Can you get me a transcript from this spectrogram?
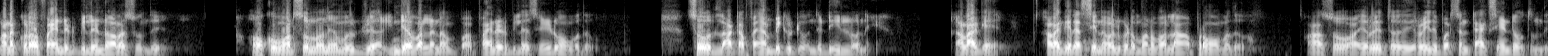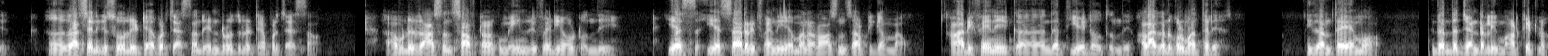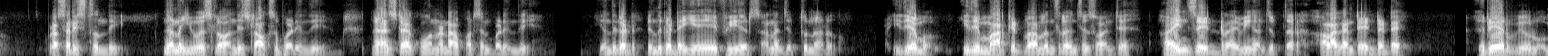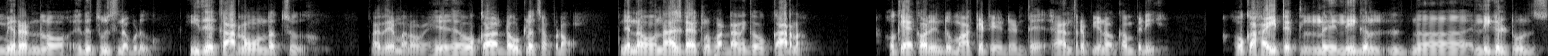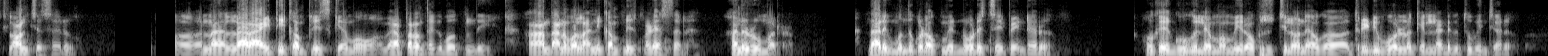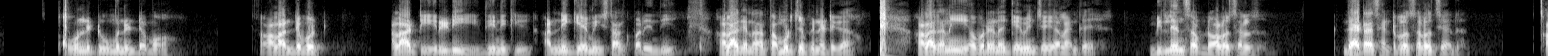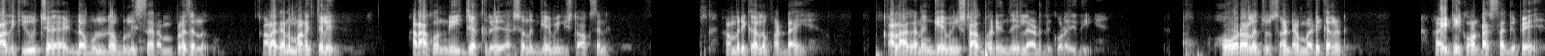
మనకు కూడా ఫైవ్ హండ్రెడ్ బిలియన్ డాలర్స్ ఉంది. ఒక వర్షంలోనే ఇండియా వల్లనే ఫైవ్ హండ్రెడ్ బిలియన్స్ వేయడం అవ్వదు. సో లాట్ ఆఫ్ అంబిక్యూటీ ఉంది డీల్లోనే. అలాగే అలాగే రష్యన్ వాళ్ళు కూడా మన వల్ల ఆపరం అవ్వదు. సో ఆ ఇరవై ఇరవై ఐదు పర్సెంట్ ట్యాక్స్ ఏంటి అవుతుంది? రసాయనిక రష్యానికి సోలీ టేపర్ చేస్తాం రెండు రోజుల్లో టేపర్ చేస్తాం. అప్పుడు రాసన్ సాఫ్ట్ నాకు మెయిన్ రిఫైనరీ ఒకటి ఉంది. ఎస్ ఎస్ఆర్ రిఫైనరీ మన రాసన్ సాఫ్ట్కి అమ్మాం. ఆ రిఫైనరీ గతి ఏట్ అవుతుంది? అలా కూడా మాకు తెలియదు. ఇదంతా ఏమో ఇదంతా జనరల్ ఈ మార్కెట్లో ప్రసరిస్తుంది. నిన్న యూఎస్లో అన్ని స్టాక్స్ పడింది. Nasdaq one and half percent పడింది. ఎందుకంటే ఎందుకంటే ఏ ఫియర్స్ అని చెప్తున్నారు. ఇదేమో ఇది మార్కెట్ బ్యాలెన్స్లో ఏం చేసాం అంటే హైన్సైడ్ డ్రైవింగ్ అని చెప్తారు. అలాగంటే ఏంటంటే రేర్ వ్యూలో మిరర్లో ఏదో చూసినప్పుడు ఇదే కారణం ఉండొచ్చు. అదే మనం ఒక డౌట్లో చెప్పడం. నిన్న నాస్డాక్లో పడడానికి ఒక కారణం. ఓకే అకార్డింగ్ టు మార్కెట్ ఏంటంటే ఆంథ్రపియన్ కంపెనీ ఒక hi-tech legal legal tools launch చేశారు. లారా ఐటీ కంపెనీస్కి ఏమో వ్యాపారం తగ్గిపోతుంది. దానివల్ల అన్ని కంపెనీస్ పడేస్తారు అని రూమర్. దానికి ముందు కూడా ఒక మీరు నోటీస్ చేయింటారు ఓకే గూగుల్ ఏమో మీరు ఒక స్విచ్లోనే ఒక త్రీ డీ వరల్డ్లోకి వెళ్ళినట్టుగా చూపించారు. ఓన్లీ టూ మినిట్ ఏమో అలాంటి బట్ అలాంటి ఇరిడి దీనికి అన్ని గేమింగ్ స్టాక్ పడింది. అలాగే నా తమ్ముడు చెప్పినట్టుగా అలాగని ఎవరైనా గేమింగ్ చేయాలంటే బిలియన్స్ ఆఫ్ డాలర్స్ సెలవు డేటా సెంటర్లో సెలవు చేయాలి. అది యూజ్ చేయాలి డబ్బులు డబ్బులు ఇస్తారు ప్రజలు? అలాగని మనకు తెలియదు అలా కొన్ని నీ జక్ రియాక్షన్ గేమింగ్ స్టాక్స్ అని అమెరికాలో పడ్డాయి. అలాగనే గేమింగ్ స్టాక్ పడింది. ఇలాంటిది కూడా ఇది. ఓవరాల్ చూస్తుంటే మెడికల్ ఐటీ కాంట్రాక్ట్స్ తగ్గిపోయి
